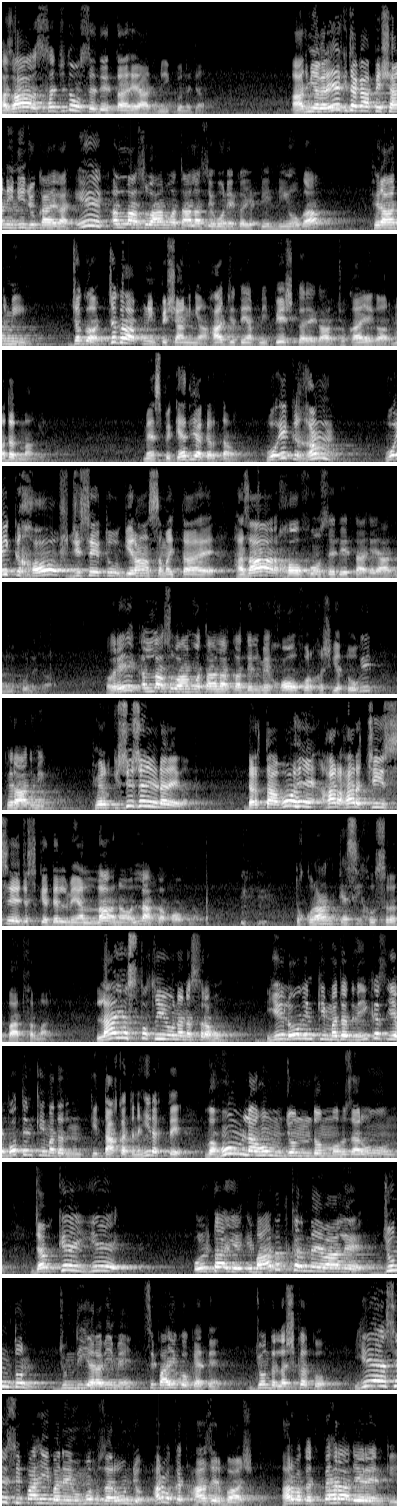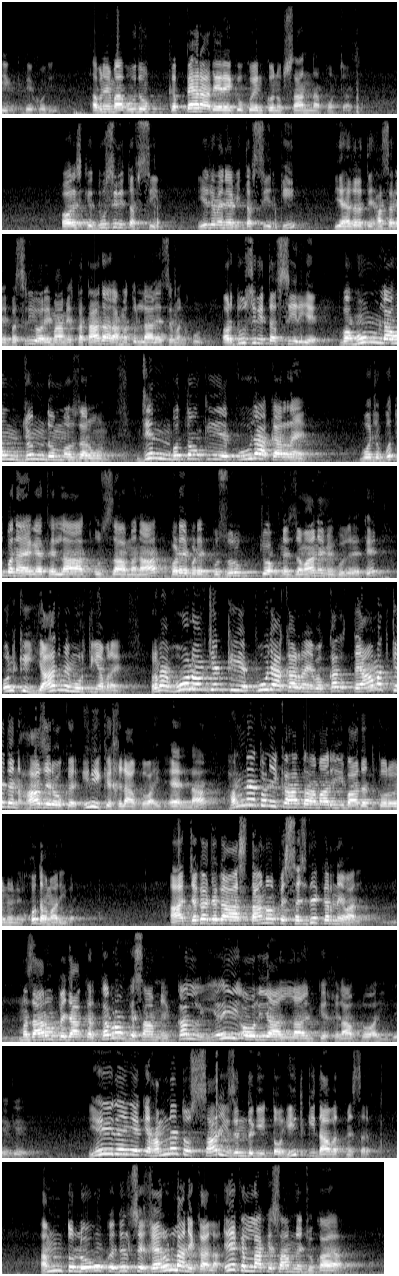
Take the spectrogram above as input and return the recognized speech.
ہزار سجدوں سے دیتا ہے آدمی کو نجات۔ آدمی اگر ایک جگہ پیشانی نہیں جھکائے گا، ایک اللہ سبحانہ و تعالیٰ سے ہونے کا یقین نہیں ہوگا، پھر آدمی جگہ جگہ اپنی پیشانیاں، حاجتیں اپنی پیش کرے گا اور جھکائے گا اور مدد مانگے گا۔ میں اس پہ کہہ دیا کرتا ہوں، وہ ایک غم، وہ ایک خوف جسے تو گراں سمجھتا ہے، ہزار خوفوں سے دیتا ہے آدمی کو نجات۔ اگر ایک اللہ سبحانہ و تعالیٰ کا دل میں خوف اور خشیت ہوگی، پھر آدمی پھر کسی سے نہیں ڈرے گا۔ ڈرتا وہ ہے ہر ہر چیز سے جس کے دل میں اللہ نہ اللہ کا خوف نہ تو قرآن کیسی خوبصورت بات فرمائے لا يستطيعون نصرهم یہ لوگ ان کی مدد نہیں کر، یہ بت ان کی مدد کی طاقت نہیں رکھتے۔ وہم لہم جندم محضرون جبکہ یہ الٹا یہ عبادت کرنے والے جندن جندی عربی میں سپاہی کو کہتے ہیں، جند لشکر کو۔ یہ ایسے سپاہی بنے محضرون جو ہر وقت حاضر باش، ہر وقت پہرا دے رہے ان کی دیکھو جی اپنے معبودوں کا پہرا دے رہے کہ کوئی ان کو نقصان نہ پہنچا سکے۔ اور اس کی دوسری تفسیر یہ جو میں نے ابھی تفسیر کی، یہ حضرت حسن بصری اور امام قطادہ رحمۃ اللہ علیہ سے منقول۔ اور دوسری تفسیر یہ وہ لہم جن محضرون۔ جن بتوں کی یہ پوجا کر رہے ہیں وہ جو بت بنائے گئے تھے، لات، عزا، منات، بڑے بڑے بزرگ جو اپنے زمانے میں گزرے تھے، ان کی یاد میں مورتیاں بنائیں فرمایا، وہ لوگ جن کی یہ پوجا کر رہے ہیں، وہ کل قیامت کے دن حاضر ہو کر انہی کے خلاف گواہی دے۔ اے اللہ، ہم نے تو نہیں کہا تھا ہماری عبادت کرو، انہوں نے خود ہماری بات۔ آج جگہ جگہ آستانوں پہ سجدے کرنے والے، مزاروں پہ جا کر قبروں کے سامنے، کل یہی اولیاء اللہ ان کے خلاف گواہی دیں گے۔ یہی دیں گے کہ ہم نے تو ساری زندگی توحید کی دعوت میں صرف ہم تو لوگوں کے دل سے غیر اللہ نکالا، ایک اللہ کے سامنے جھکایا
